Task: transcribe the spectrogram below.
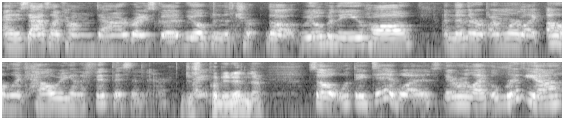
And his dad's like calming down, everybody's good. We open the tr- the we open the U-Haul and then they're and we're like, "Oh, like how are we to fit this in there?" Just right? put it in there. So what they did was they were like, Olivia,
